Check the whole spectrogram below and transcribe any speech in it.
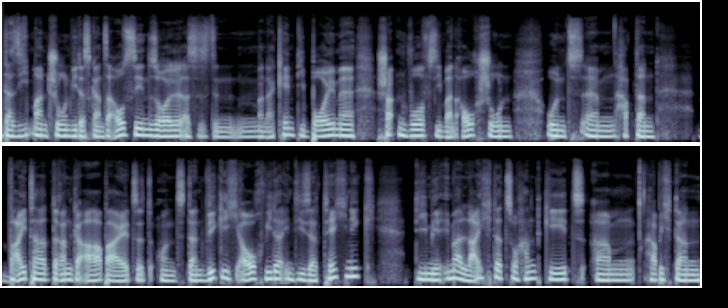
Da sieht man schon, wie das Ganze aussehen soll. Also denn, man erkennt die Bäume, Schattenwurf sieht man auch schon und ähm, habe dann weiter dran gearbeitet und dann wirklich auch wieder in dieser Technik die mir immer leichter zur Hand geht, ähm, habe ich dann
